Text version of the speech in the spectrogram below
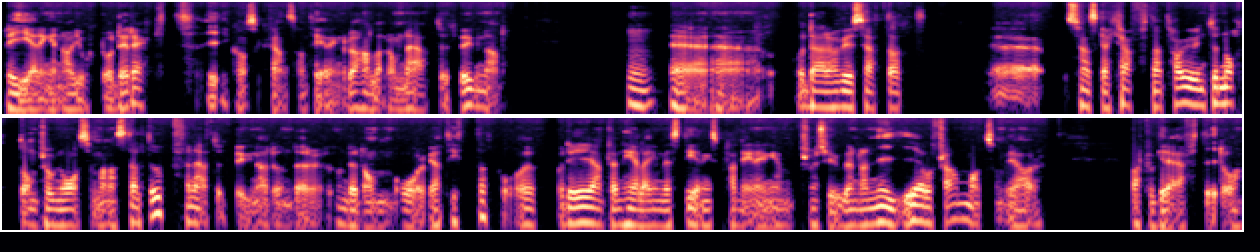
regeringen har gjort då direkt i konsekvenshantering. Då handlar det om nätutbyggnad. Mm. Eh, och där har vi sett att eh, Svenska kraftnät har ju inte nått de prognoser man har ställt upp för nätutbyggnad under, under de år vi har tittat på. Och det är egentligen hela investeringsplaneringen från 2009 och framåt som vi har varit och grävt i. Då.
